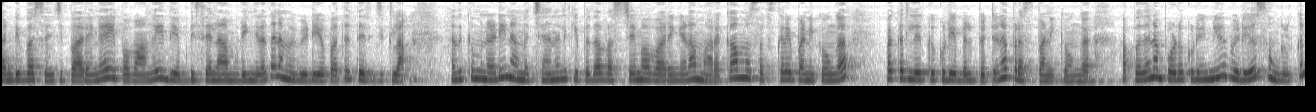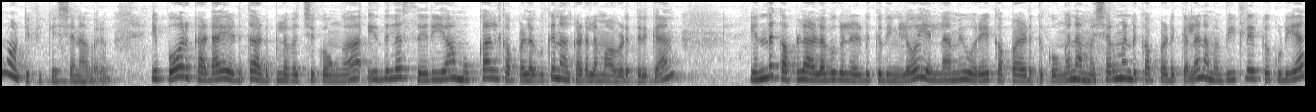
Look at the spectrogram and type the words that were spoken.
கண்டிப்பாக செஞ்சு பாருங்கள் இப்போ வாங்க இது எப்படி செய்யலாம் அப்படிங்கிறத நம்ம வீடியோ பார்த்து தெரிஞ்சுக்கலாம். அதுக்கு முன்னாடி நம்ம சேனலுக்கு இப்போ தான் ஃபஸ்ட் டைமாக வரீங்கன்னா மறக்காமல் சப்ஸ்கிரைப் பண்ணிக்கோங்க. பக்கத்தில் இருக்கக்கூடிய பெல் பட்டனை ப்ரெஸ் பண்ணிக்கோங்க. அப்போ தான் நான் போடக்கூடிய நியூ வீடியோஸ் உங்களுக்கு நோட்டிஃபிகேஷனாக வரும். இப்போது ஒரு கடாய் எடுத்து அடுப்பில் வச்சுக்கோங்க. இதில் சரியாக முக்கால் கப்பளவுக்கு நான் கடலை மாவு எடுத்திருக்கேன். எந்த கப்பில் அளவுகள் எடுக்குதுங்களோ எல்லாமே ஒரே கப்பாக எடுத்துக்கோங்க. நான் மெஷர்மெண்ட் கப் எடுக்கல நம்ம வீட்டில் இருக்கக்கூடிய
